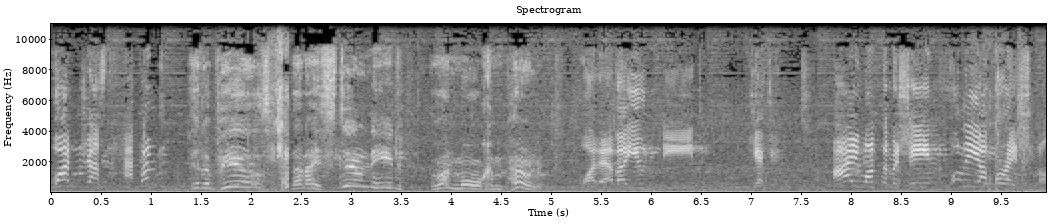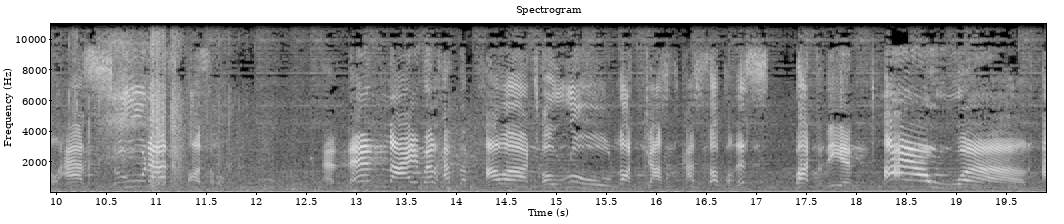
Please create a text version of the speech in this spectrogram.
What just happened? It appears that I still need one more component. Whatever you need, get it. I want the machine fully operational as soon as possible. And then I will have the power to rule not just Cassopolis, but the entire world.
